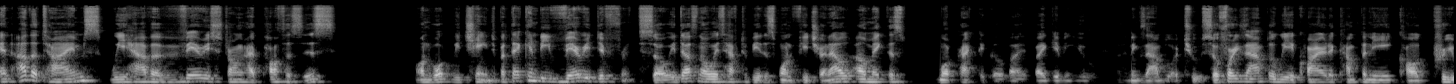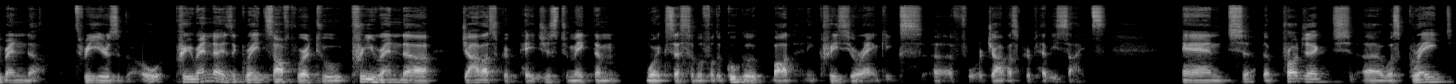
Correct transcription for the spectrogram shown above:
And other times we have a very strong hypothesis on what we change, but that can be very different. So it doesn't always have to be this one feature. And I'll, I'll make this more practical by, by giving you an example or two. So for example, we acquired a company called Prerender three years ago. Prerender is a great software to pre-render JavaScript pages to make them more accessible for the Google bot and increase your rankings uh, for JavaScript heavy sites. And the project uh, was great,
